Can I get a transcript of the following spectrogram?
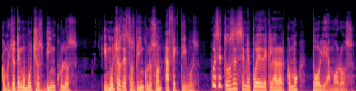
Como yo tengo muchos vínculos, y muchos de estos vínculos son afectivos, pues entonces se me puede declarar como poliamoroso.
